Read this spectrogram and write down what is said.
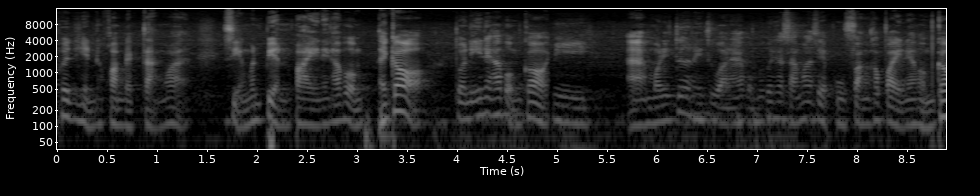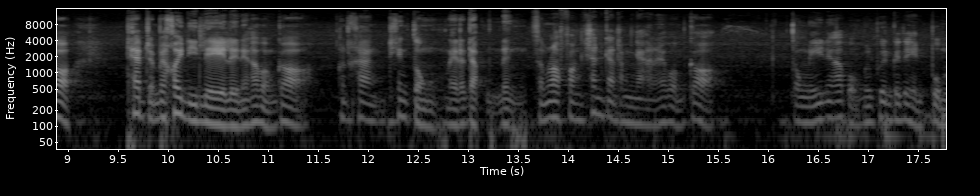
เพื่อนจะเห็นความแตกต่างว่าเสียงมันเปลี่ยนไปนะครับผมแล้วก็ตัวนี้นะครับผมก็มีอ่ามอนิเตอร์ในตัวนะครับผมเพื่อนๆก็สามารถเสียบหูฟังเข้าไปนะครับผมก็แทบจะไม่ค่อยดีเลย์เลยนะครับผมก็ค่อนข้างเที่ยงตรงในระดับหนึ่งสำหรับฟังก์ชันการทำงานนะครับผมก็ตรงนี้นะครับผมเพื่อนๆก็จะเห็นปุ่ม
